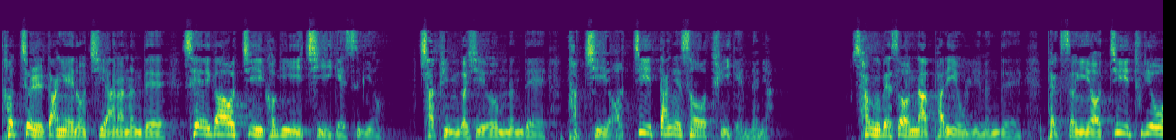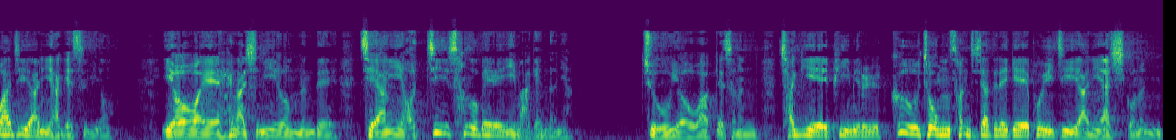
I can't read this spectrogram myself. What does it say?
덫을 땅에 놓지 않았는데 새가 어찌 거기 치이겠으며? 잡힌 것이 없는데 덫이 어찌 땅에서 튀겠느냐? 성읍에서 나팔이 울리는데 백성이 어찌 두려워하지 아니하겠으며? 여호와의 행하심이 없는데 재앙이 어찌 성읍에 임하겠느냐 주 여호와께서는 자기의 비밀을 그 종 선지자들에게 보이지 아니하시고는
